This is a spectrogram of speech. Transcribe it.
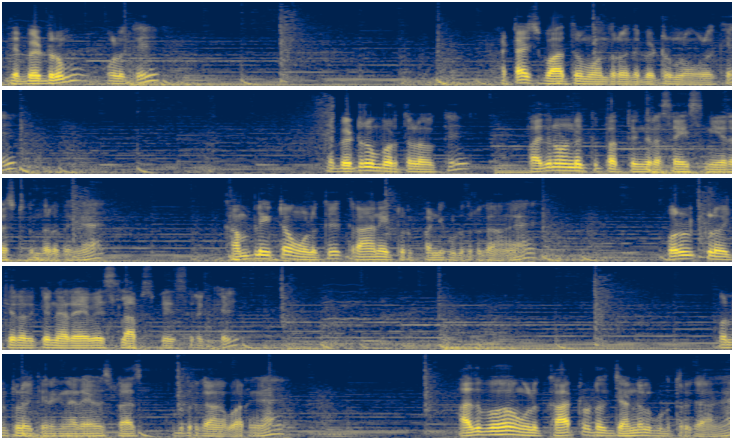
இந்த பெட்ரூம் உங்களுக்கு அட்டாச் பாத்ரூம் வந்துடும் இந்த பெட்ரூமில் உங்களுக்கு. இந்த பெட்ரூம் பொறுத்தளவுக்கு பதினொன்றுக்கு பத்துங்கிற சைஸ் நியரஸ்ட் வந்துடுதுங்க கம்ப்ளீட்டாக உங்களுக்கு கிரானைட் ஒர்க் பண்ணி கொடுத்துருக்காங்க. பொருட்கள் வைக்கிறதுக்கு நிறையவே ஸ்லாப் ஸ்பேஸ் இருக்குது பொருட்கள் வைக்கிறதுக்கு நிறையவே ஸ்லாப் கொடுத்துருக்காங்க பாருங்கள் அதுபோக உங்களுக்கு காற்றோட ஜன்னல் கொடுத்துருக்காங்க.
